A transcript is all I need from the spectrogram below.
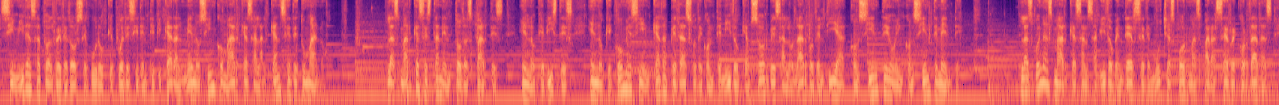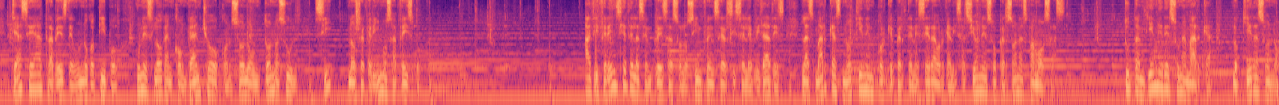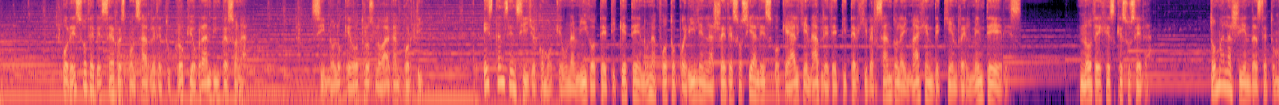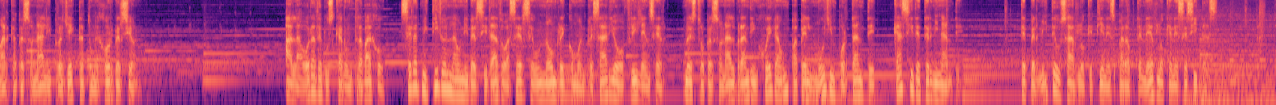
Si miras a tu alrededor seguro que puedes identificar al menos 5 marcas al alcance de tu mano. Las marcas están en todas partes, en lo que vistes, en lo que comes y en cada pedazo de contenido que absorbes a lo largo del día, consciente o inconscientemente. Las buenas marcas han sabido venderse de muchas formas para ser recordadas, ya sea a través de un logotipo, un eslogan con gancho o con solo un tono azul, sí, nos referimos a Facebook. A diferencia de las empresas o los influencers y celebridades, las marcas no tienen por qué pertenecer a organizaciones o personas famosas. Tú también eres una marca, lo quieras o no. Por eso debes ser responsable de tu propio branding personal. Sino lo que otros lo hagan por ti. Es tan sencillo como que un amigo te etiquete en una foto pueril en las redes sociales o que alguien hable de ti tergiversando la imagen de quien realmente eres. No dejes que suceda. Toma las riendas de tu marca personal y proyecta tu mejor versión. A la hora de buscar un trabajo, ser admitido en la universidad o hacerse un nombre como empresario o freelancer, nuestro personal branding juega un papel muy importante, casi determinante. Te permite usar lo que tienes para obtener lo que necesitas.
